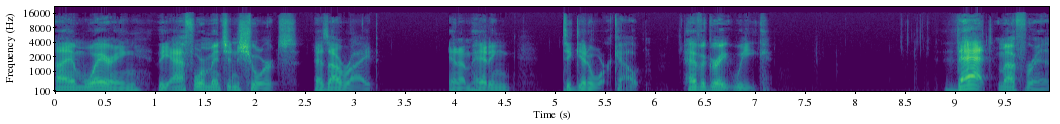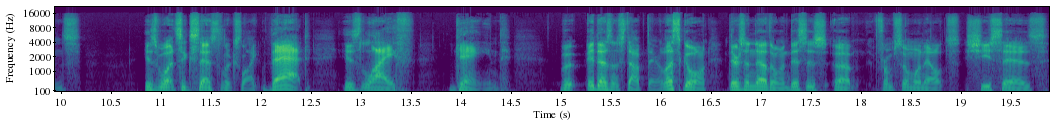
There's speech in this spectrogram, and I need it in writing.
I am wearing the aforementioned shorts as I write, and I'm heading to get a workout. Have a great week. That, my friends, is what success looks like. That is life gained. But it doesn't stop there. Let's go on. There's another one. This is uh, from someone else. She says,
